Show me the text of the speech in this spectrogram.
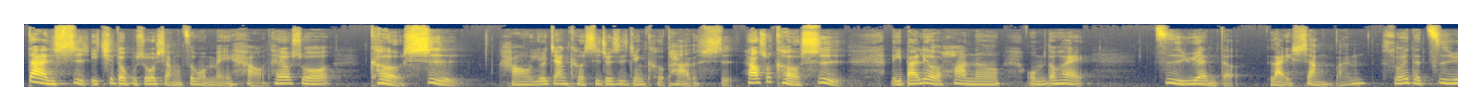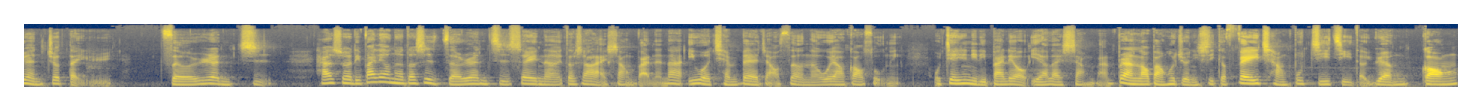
但是，一切都不是我想的这么美好。他又说，可是，好，有讲可是就是一件可怕的事。他要说，可是礼拜六的话呢，我们都会自愿的来上班。所谓的自愿，就等于责任制。他说：“礼拜六呢都是责任制，所以呢都是要来上班的。那以我前辈的角色呢，我也要告诉你，我建议你礼拜六也要来上班，不然老板会觉得你是一个非常不积极的员工。”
